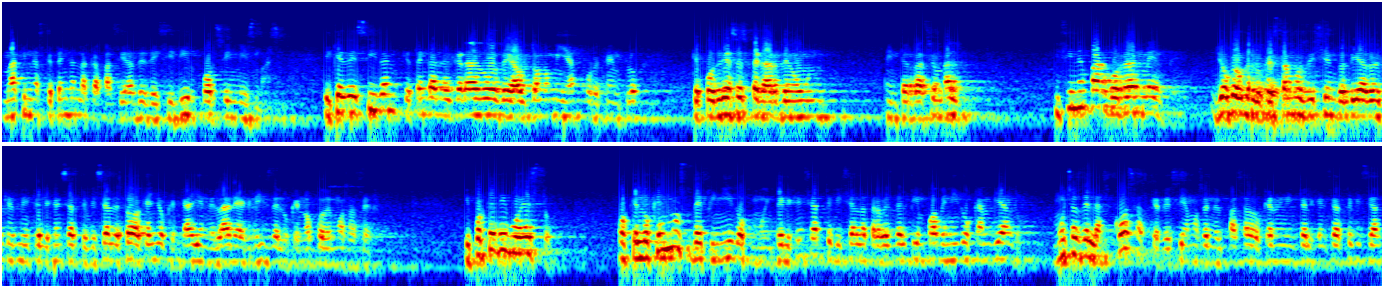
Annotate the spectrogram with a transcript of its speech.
máquinas que tengan la capacidad de decidir por sí mismas y que decidan que tengan el grado de autonomía, por ejemplo, que podrías esperar de un interracional. Y sin embargo, realmente, yo creo que lo que estamos diciendo el día de hoy, que es la inteligencia artificial, es todo aquello que cae en el área gris de lo que no podemos hacer. ¿Y por qué digo esto? Porque lo que hemos definido como inteligencia artificial a través del tiempo ha venido cambiando. Muchas de las cosas que decíamos en el pasado que eran inteligencia artificial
